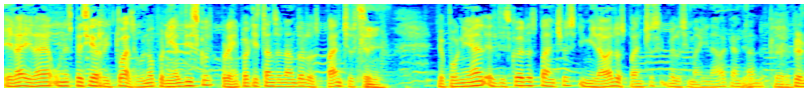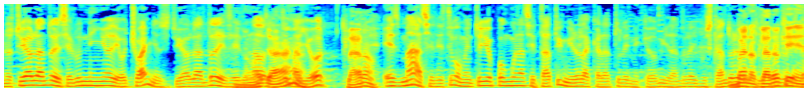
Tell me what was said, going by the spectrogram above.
era era una especie de ritual uno ponía el disco por ejemplo aquí están sonando los panchos creo. Sí. Yo ponía el, el disco de los panchos y miraba a los panchos y me los imaginaba cantando claro. pero no estoy hablando de ser un niño de 8 años estoy hablando de ser un No, adolescente ya. mayor Claro. es más en este momento yo pongo un acetato y miro la carátula y me quedo mirándola y buscándola Bueno, claro que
